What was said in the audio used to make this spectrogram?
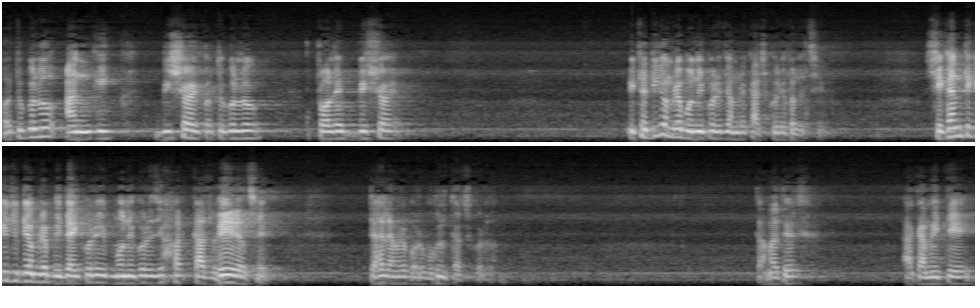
কতগুলো আঙ্গিক বিষয়, কতগুলো প্রলেপ বিষয়, এটা দিয়ে আমরা মনে করি যে আমরা কাজ করে ফেলেছি। সেখান থেকে যদি আমরা বিদায় করে মনে করি যে হা- কাজ হয়ে গেছে, তাহলে আমরা বড় ভুল কাজ করলাম। আমাদের আগামীতে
